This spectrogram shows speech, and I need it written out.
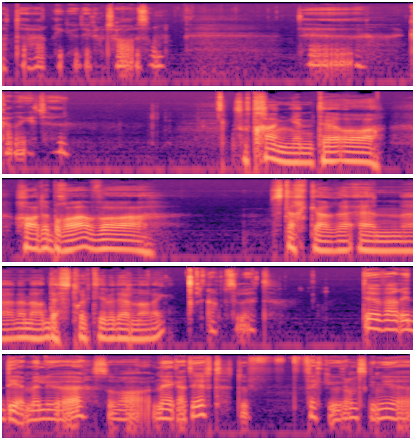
at herregud, jeg kan ikke ha det sånn. Det kan jeg ikke. Så trangen til å ha det bra var sterkere enn eh, den der destruktive delen av deg? Absolutt. Det å være i det miljøet som var negativt Du fikk jo ganske mye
